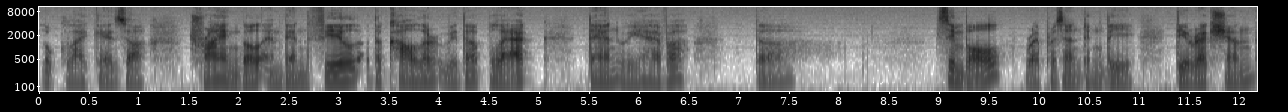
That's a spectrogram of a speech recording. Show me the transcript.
look like as a triangle and then fill the color with a black then we have uh, the symbol representing the direction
